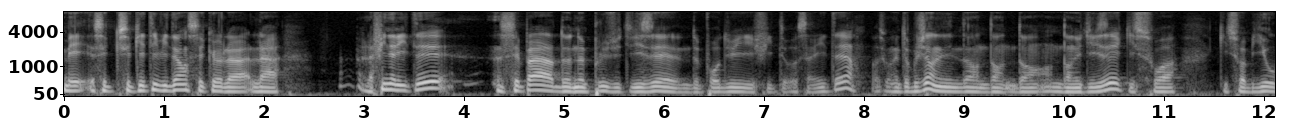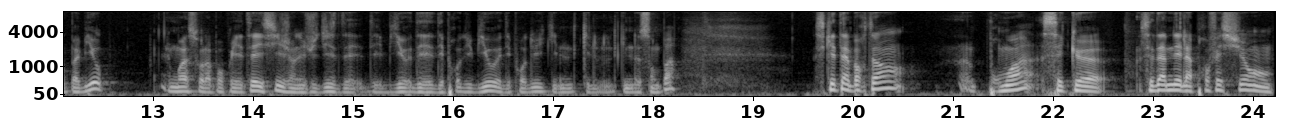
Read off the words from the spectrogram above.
Mais ce qui est évident, c'est que la, la, la finalité, c'est pas de ne plus utiliser de produits phytosanitaires, parce qu'on est obligé d'en utiliser, qu'ils soient bio ou pas bio moi, sur la propriété, ici, j'en j'utilise des, des, des, produits bio et des produits qui, ne le sont pas. Ce qui est important euh, pour moi, c'est que c'est d'amener la profession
